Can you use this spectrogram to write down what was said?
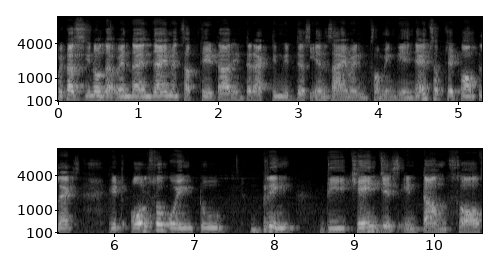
because you know that when the enzyme and substrate are interacting with this enzyme and forming the enzyme substrate complex, it also going to bring the changes in terms of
